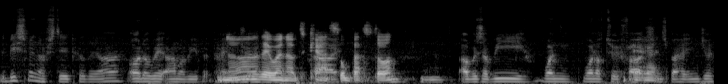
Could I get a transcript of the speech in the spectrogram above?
The Beastmen have stayed where they are. Oh no, wait, I'm a wee bit behind No, you. they went up to Castle Bastonne. Yeah. I was a wee one, one or two factions behind you.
